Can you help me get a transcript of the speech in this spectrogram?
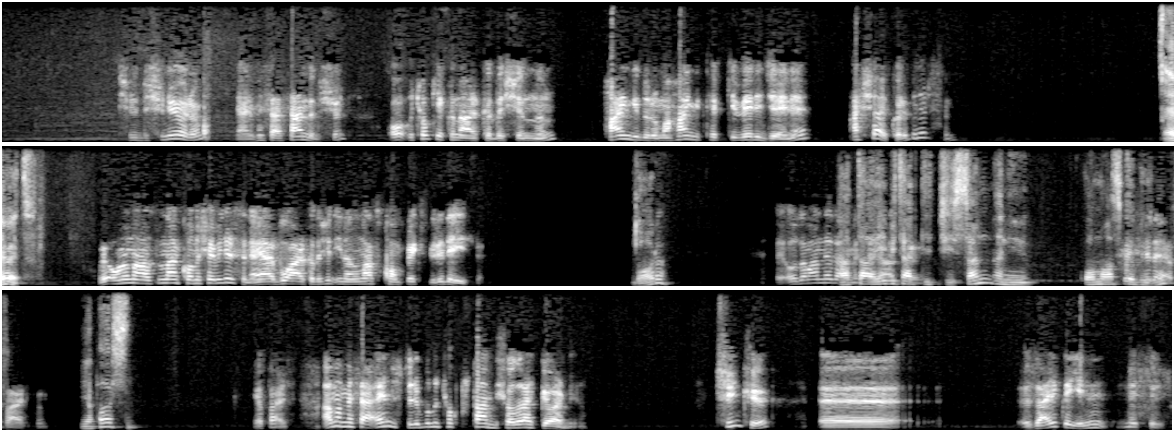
şimdi düşünüyorum. Yani mesela sen de düşün. O çok yakın arkadaşının hangi duruma hangi tepki vereceğini aşağı yukarı bilirsin. Evet. Ve onun ağzından konuşabilirsin. Eğer bu arkadaşın inanılmaz kompleks biri değilse. Doğru. E, o zaman ne der Hatta iyi bir taklitçiysen hani o de bürünüp yaparsın. yaparsın. Yaparsın. Ama mesela endüstri bunu çok tutan bir şey olarak görmüyor. Çünkü e, özellikle yeni nesil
